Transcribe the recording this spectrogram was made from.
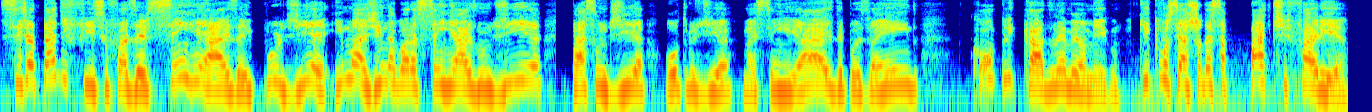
Se já tá difícil fazer 100 reais aí por dia, imagina agora 100 reais num dia, passa um dia, outro dia mais 100 reais, depois vai indo. Complicado, né, meu amigo? O que, que você achou dessa patifaria?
